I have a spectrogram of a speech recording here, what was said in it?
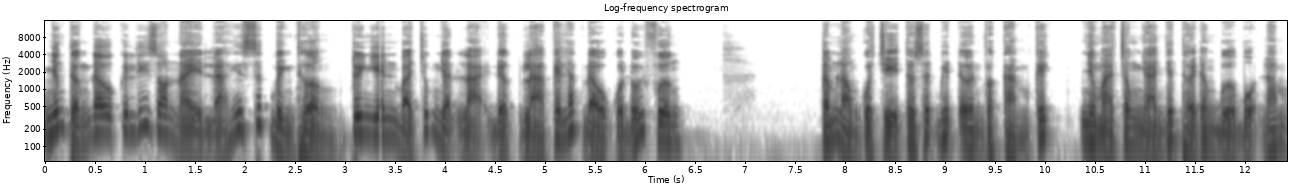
Những tưởng đâu cái lý do này là hết sức bình thường, tuy nhiên bà Trúc nhận lại được là cái lắc đầu của đối phương. Tấm lòng của chị tôi rất biết ơn và cảm kích, nhưng mà trong nhà nhất thời đang bừa bộn lắm,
